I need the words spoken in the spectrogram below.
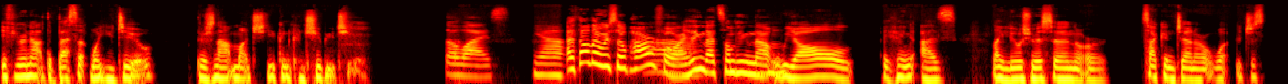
if you're not the best at what you do, there's not much you can contribute to. so wise. Yeah. I thought that was so powerful. I think that's something that Mhm. we all, I think, as like Liu Xuesen or second gen or what, just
